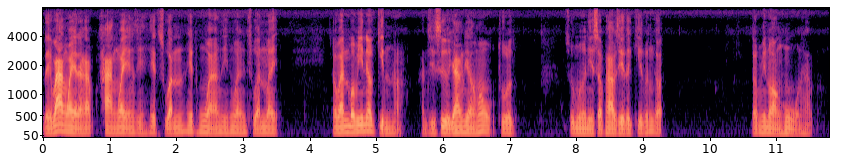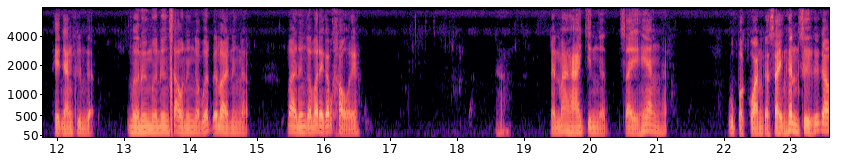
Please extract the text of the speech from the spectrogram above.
ได้ว่างไว้นะครับค้างไว้จังสิเห็ดสวนเห็ดหัวจังสิหัวเฮ็ดสวนไว้แต่วันบ่มีแนวกินเนาะคันสิซื้อย่างเดียวเฮาธุรซุมือนี่สภาพเศรษฐกิจมันก็ต้องมีน้องหูนะครับเฮ็ดหยังขึ้นก็มือหนึ่งมือหนึ่งเช้าหนึ่งก็เบิดไปร้อยหนึ่งแล้วร้อยหนึ่งก็บ่ได้กับเข้าเลย แม่นมาหากินก็ใส่แห้งครับอุปกรณ์ก็ใส่เงินซื้อคือเก่า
